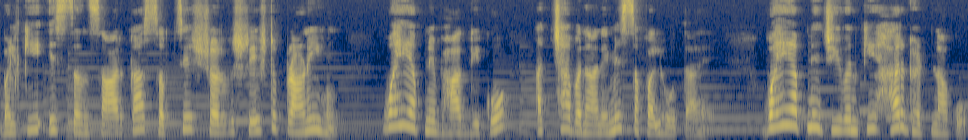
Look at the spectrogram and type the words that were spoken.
बल्कि इस संसार का सबसे सर्वश्रेष्ठ प्राणी हूँ, वही अपने भाग्य को अच्छा बनाने में सफल होता है। वही अपने जीवन की हर घटना को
